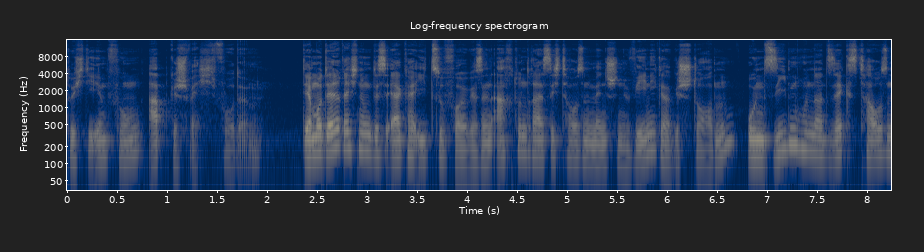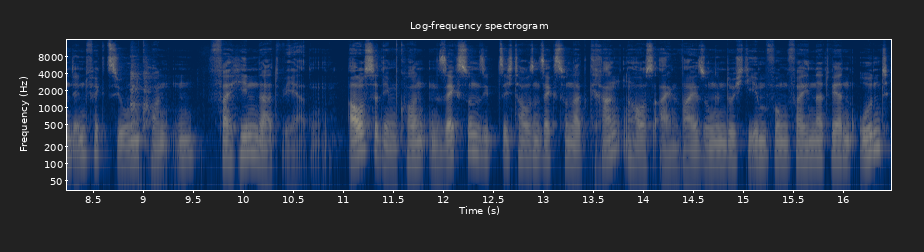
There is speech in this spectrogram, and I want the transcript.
durch die Impfung abgeschwächt wurde. Der Modellrechnung des RKI zufolge sind 38.000 Menschen weniger gestorben und 706.000 Infektionen konnten verhindert werden. Außerdem konnten 76.600 Krankenhauseinweisungen durch die Impfung verhindert werden und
